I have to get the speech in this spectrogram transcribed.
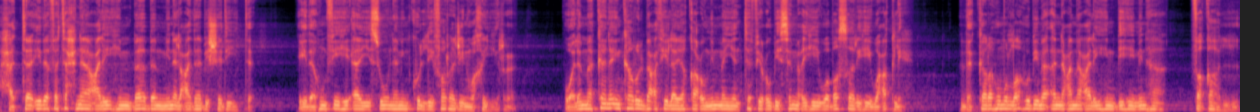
حتى إذا فتحنا عليهم بابا من العذاب الشديد إذا هم فيه آيسون من كل فرج وخير. ولما كان إنكار البعث لا يقع ممن ينتفع بسمعه وبصره وعقله. ذكرهم الله بما أنعم عليهم به منها فقال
